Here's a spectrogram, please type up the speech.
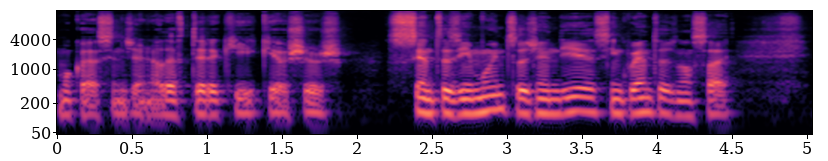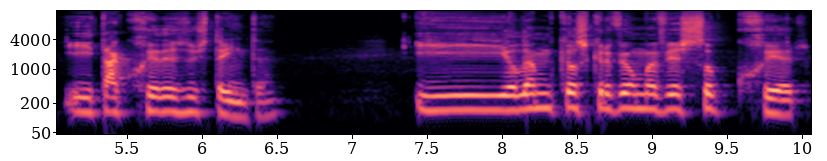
uma coisa assim de género. Ele deve ter aqui que é os seus 60 e muitos hoje em dia, 50, não sei, e está a correr desde os 30. E eu lembro que ele escreveu uma vez sobre correr,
